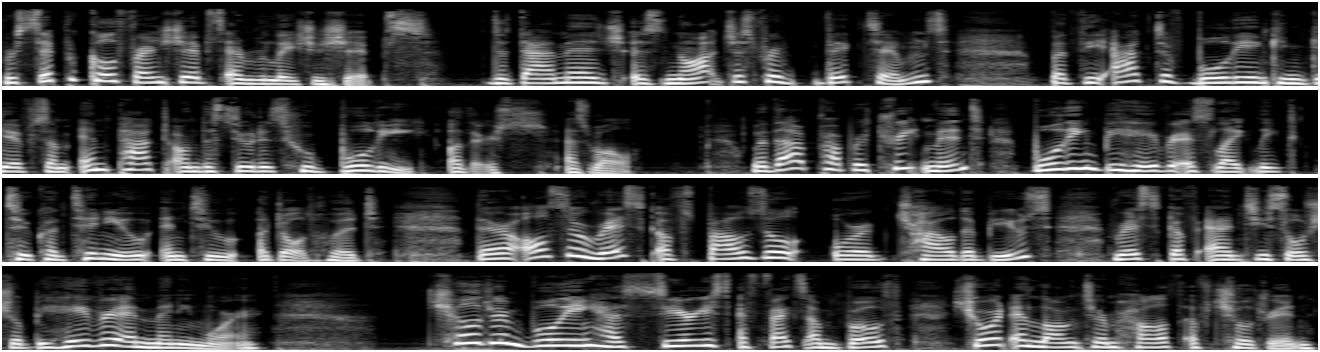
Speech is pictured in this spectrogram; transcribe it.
reciprocal friendships and relationships the damage is not just for victims, but the act of bullying can give some impact on the students who bully others as well. Without proper treatment, bullying behavior is likely to continue into adulthood. There are also risk of spousal or child abuse, risk of antisocial behavior, and many more. Children bullying has serious effects on both short and long-term health of children.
